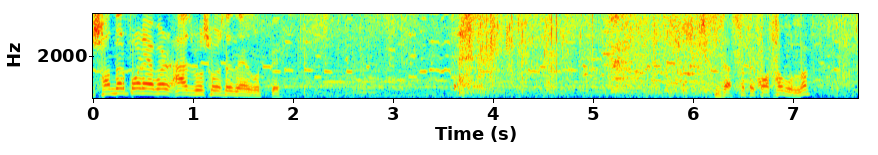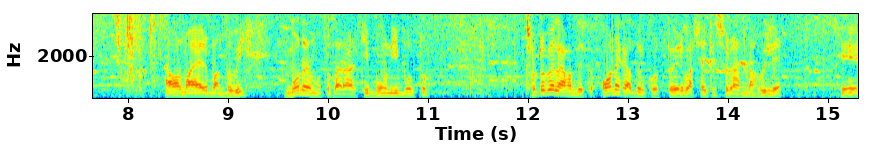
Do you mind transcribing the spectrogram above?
সন্ধ্যার পরে আবার আসব সবার সাথে দেখা করতে। যার সাথে কথা বললাম আমার মায়ের বান্ধবী বোনের মতো তারা আর কি বোনই বলতো। ছোটোবেলায় আমাদেরকে অনেক আদর করতো। এর বাসায় কিছু রান্না হইলে এ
